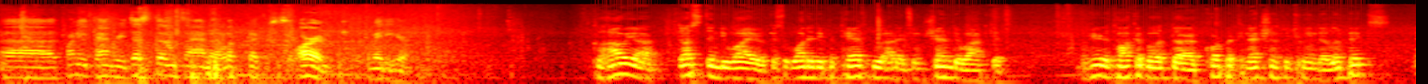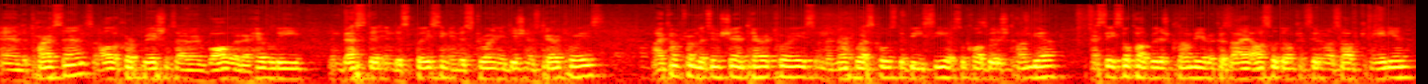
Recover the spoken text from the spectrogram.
uh, 2010 Resistance and Olympics Orange Committee here. Klahawia, Dustin Diwayo, kasi wada di patethu ada Zumshen Diwatkit. I'm here to talk about the corporate connections between the Olympics and the tar sands, all the corporations that are involved that are heavily invested in displacing and destroying indigenous territories. I come from the Tsimshian territories on the northwest coast of BC, of so-called British Columbia. I say so-called British Columbia because I also don't consider myself Canadian.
